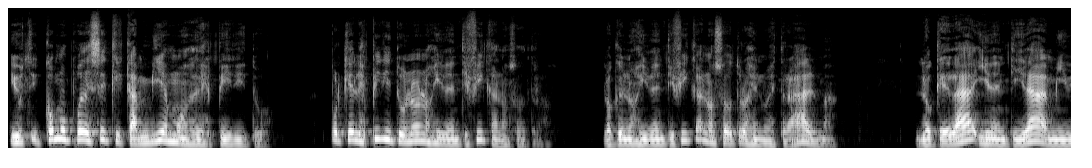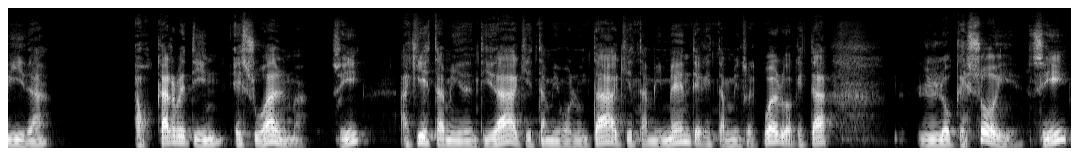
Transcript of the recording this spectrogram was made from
¿Y cómo puede ser que cambiemos de espíritu? Porque el espíritu no nos identifica a nosotros. Lo que nos identifica a nosotros es nuestra alma. Lo que da identidad a mi vida, a Oscar Betín, es su alma. ¿sí? Aquí está mi identidad, aquí está mi voluntad, aquí está mi mente, aquí está mi recuerdo, aquí está lo que soy, ¿sí?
